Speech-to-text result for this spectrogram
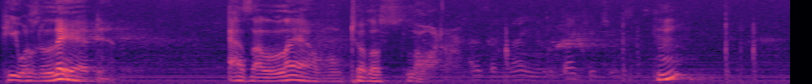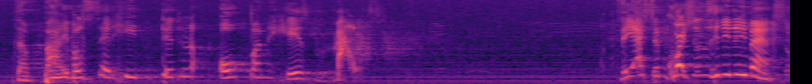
He was led as a lamb to the slaughter. As a man. Thank you, Jesus. Hmm? The Bible said he didn't open his mouth. They asked him questions, he didn't even answer.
